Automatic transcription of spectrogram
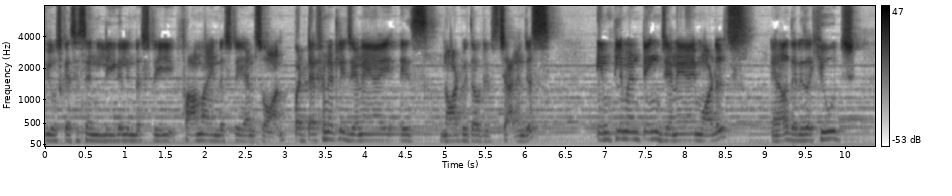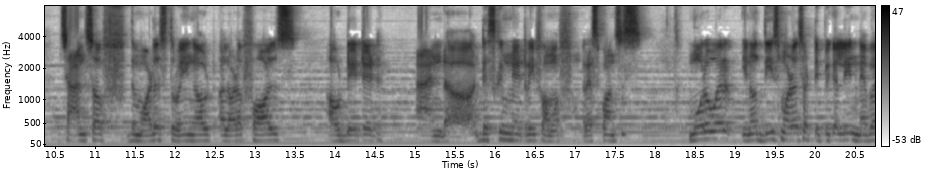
use cases in legal industry, pharma industry and so on. But definitely GenAI is not without its challenges. Implementing GenAI models, you know, there is a huge chance of the models throwing out a lot of false, outdated and uh, discriminatory form of responses. Moreover, you know, these models are typically never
